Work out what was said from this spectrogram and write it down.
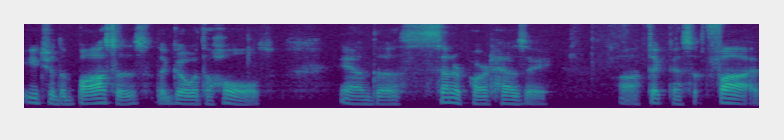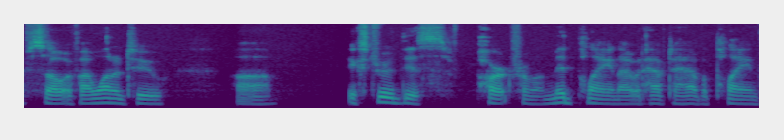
each of the bosses that go with the holes and the center part has a uh, thickness of 5. So if I wanted to uh, extrude this part from a mid plane I would have to have a plane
